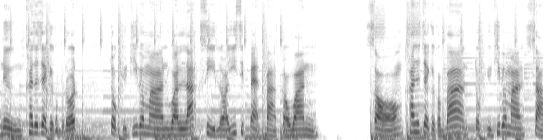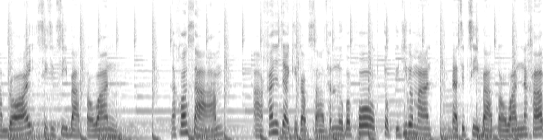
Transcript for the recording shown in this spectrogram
1. ค่าใช้จ่ายเกี่ยวกับรถ ตกอยู่ที่ประมาณวันละ 428 บาทต่อวัน 2. ค่าใช้จ่ายเกี่ยวกับบ้านตกอยู่ที่ประมาณ 344 บาทต่อวัน และข้อ 3. อาค่าใช้จ่ายเกี่ยวกับสาธารณูปโภค ตกอยู่ที่ประมาณ 84 บาทต่อวันนะครับ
